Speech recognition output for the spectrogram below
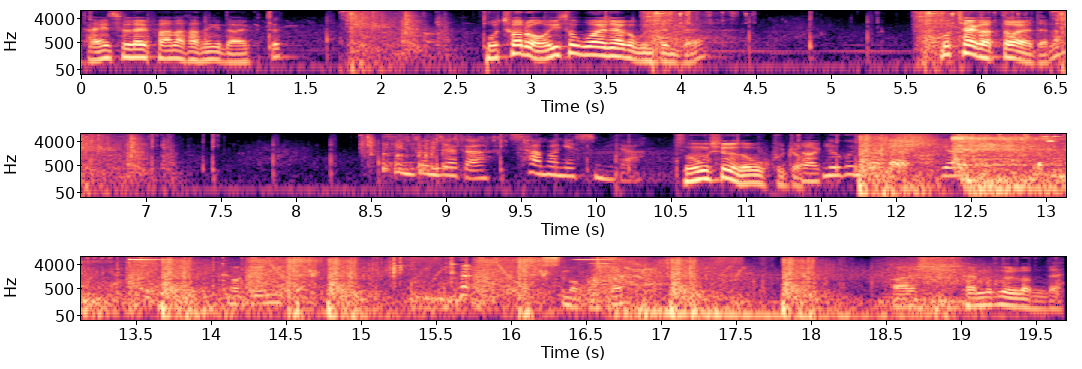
다인슬라이프 하나 가는 게 나을 듯. 모처를 어디서 구하냐가 문제인데. 호텔 갔다 와야 되나? 생존자가 사망했습니다. 분홍 씨는 너무 구려. 다 누군가가 처치 중입니다. 거기니까 숨어볼까? 아씨 잘못 눌렀네.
